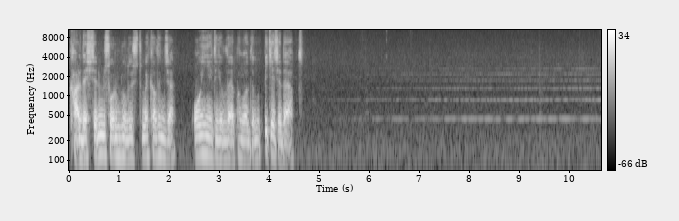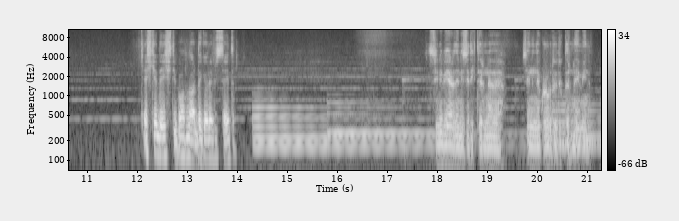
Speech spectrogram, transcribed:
Kardeşlerimin sorumluluğu üstüme kalınca 17 yılda yapamadığımı bir gecede yaptım. Keşke değiştiğimi onlar da görebilseydim. Seni bir yerden izlediklerine ve seninle gurur duyduklarına eminim.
